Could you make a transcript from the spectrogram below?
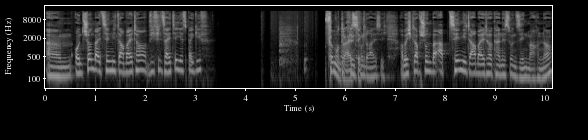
Ähm, und schon bei zehn Mitarbeiter, wie viel seid ihr jetzt bei GIF? 35. 35. Aber ich glaube schon bei ab zehn Mitarbeiter kann es so einen Sinn machen, ne?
